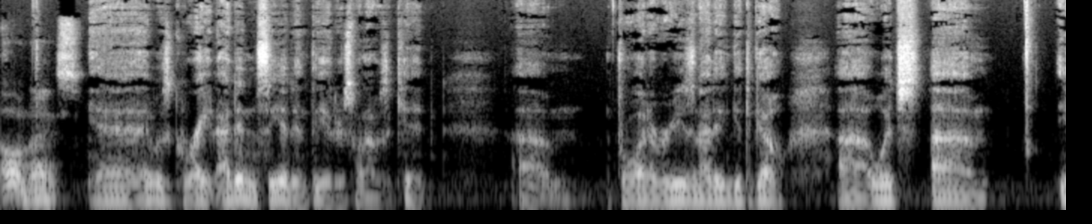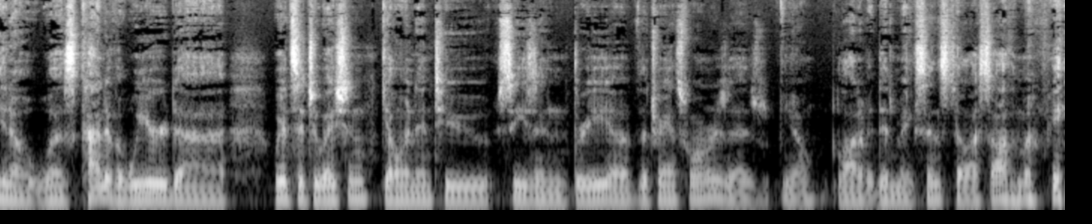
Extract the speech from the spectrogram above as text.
Oh, nice. Yeah, it was great. I didn't see it in theaters when I was a kid. Um, for whatever reason, I didn't get to go, uh, which um, you know was kind of a weird uh, weird situation going into season three of the Transformers. As you know, a lot of it didn't make sense till I saw the movie,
